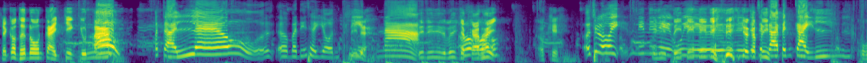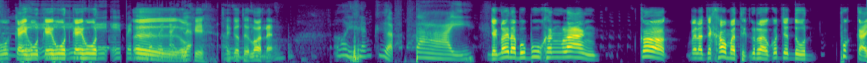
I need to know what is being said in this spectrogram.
ชายเกิลเธอโดนไก่จิกอยู่นะ เอ้าอาจารย์แล้ว เออบันนี้เธอโยนนี่ผิดไงหน้านี่นี่นี่ไม่ได้จัดการให้ โอเค เออช่วยนี่นี่นี่นี่ตีอุ้ยตีตีตีช่วยกันจะตี กลายเป็นไก่โอ้โหไก่โหดไก่โหดไก่โหดเอ๊ะเอเอ๊ะไปไหนอแล้วไปไหนโอแล้วเคชายเกิลเธอรอดแล้ว โอ้ยฉันเกือบตายอย่างน้อยลาบูบูข้างล่าง ก็เวลาจะเข้ามาถึงเราก็จะโดนพวกไก่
